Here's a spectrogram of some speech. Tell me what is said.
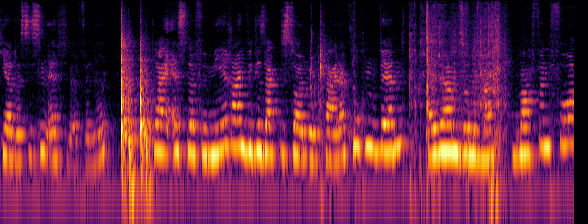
Ja, das ist ein Esslöffel, ne? Drei Esslöffel Mehl rein. Wie gesagt, es soll nur ein kleiner Kuchen werden, weil wir haben so eine Muffinform.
